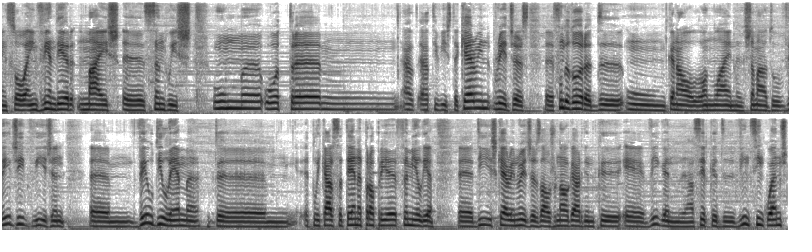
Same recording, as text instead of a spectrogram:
pensarem só em vender mais uh, sanduíches. Uma outra hum, ativista, Karen Ridgers, uh, fundadora de um canal online chamado Veggie Vision, um, vê o dilema de um, aplicar-se até na própria família. Uh, diz Karen Ridgers ao jornal Guardian que é vegan há cerca de 25 anos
